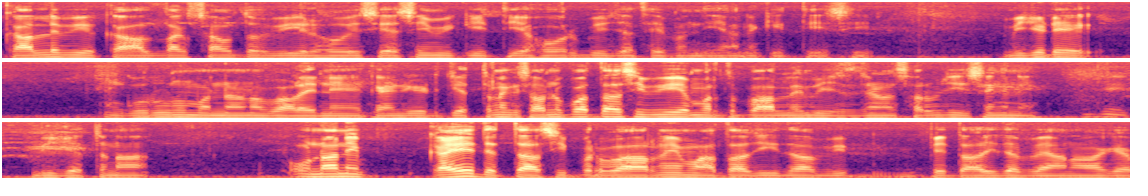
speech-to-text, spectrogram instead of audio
ਕੱਲ ਵੀ ਅਕਾਲ ਤਖਤ ਸਾਹਿਬ ਤੋਂ ਵੀਰ ਹੋਏ ਸੀ ਅਸੀਂ ਵੀ ਕੀਤੀ ਹੈ ਹੋਰ ਵੀ ਜਥੇਬੰਦੀਆਂ ਨੇ ਕੀਤੀ ਸੀ। ਵੀ ਜਿਹੜੇ ਗੁਰੂ ਨੂੰ ਮੰਨਣ ਵਾਲੇ ਨੇ ਕੈਂਡੀਡੇਟ ਜਿੱਤਣਗੇ। ਸਾਨੂੰ ਪਤਾ ਸੀ ਵੀ ਅਮਰਤਪਾਲ ਨੇ ਵੀ ਜਿੱਤ ਜਾਣਾ ਸਰਬਜੀਤ ਸਿੰਘ ਨੇ ਜੀ। ਵੀ ਜਿੱਤਣਾ। ਉਹਨਾਂ ਨੇ ਕਹਿ ਦਿੱਤਾ ਸੀ ਪਰਿਵਾਰ ਨੇ ਮਾਤਾ ਜੀ ਦਾ ਵੀ ਪਿਤਾ ਜੀ ਦਾ ਬਿਆਨ ਆ ਗਿਆ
